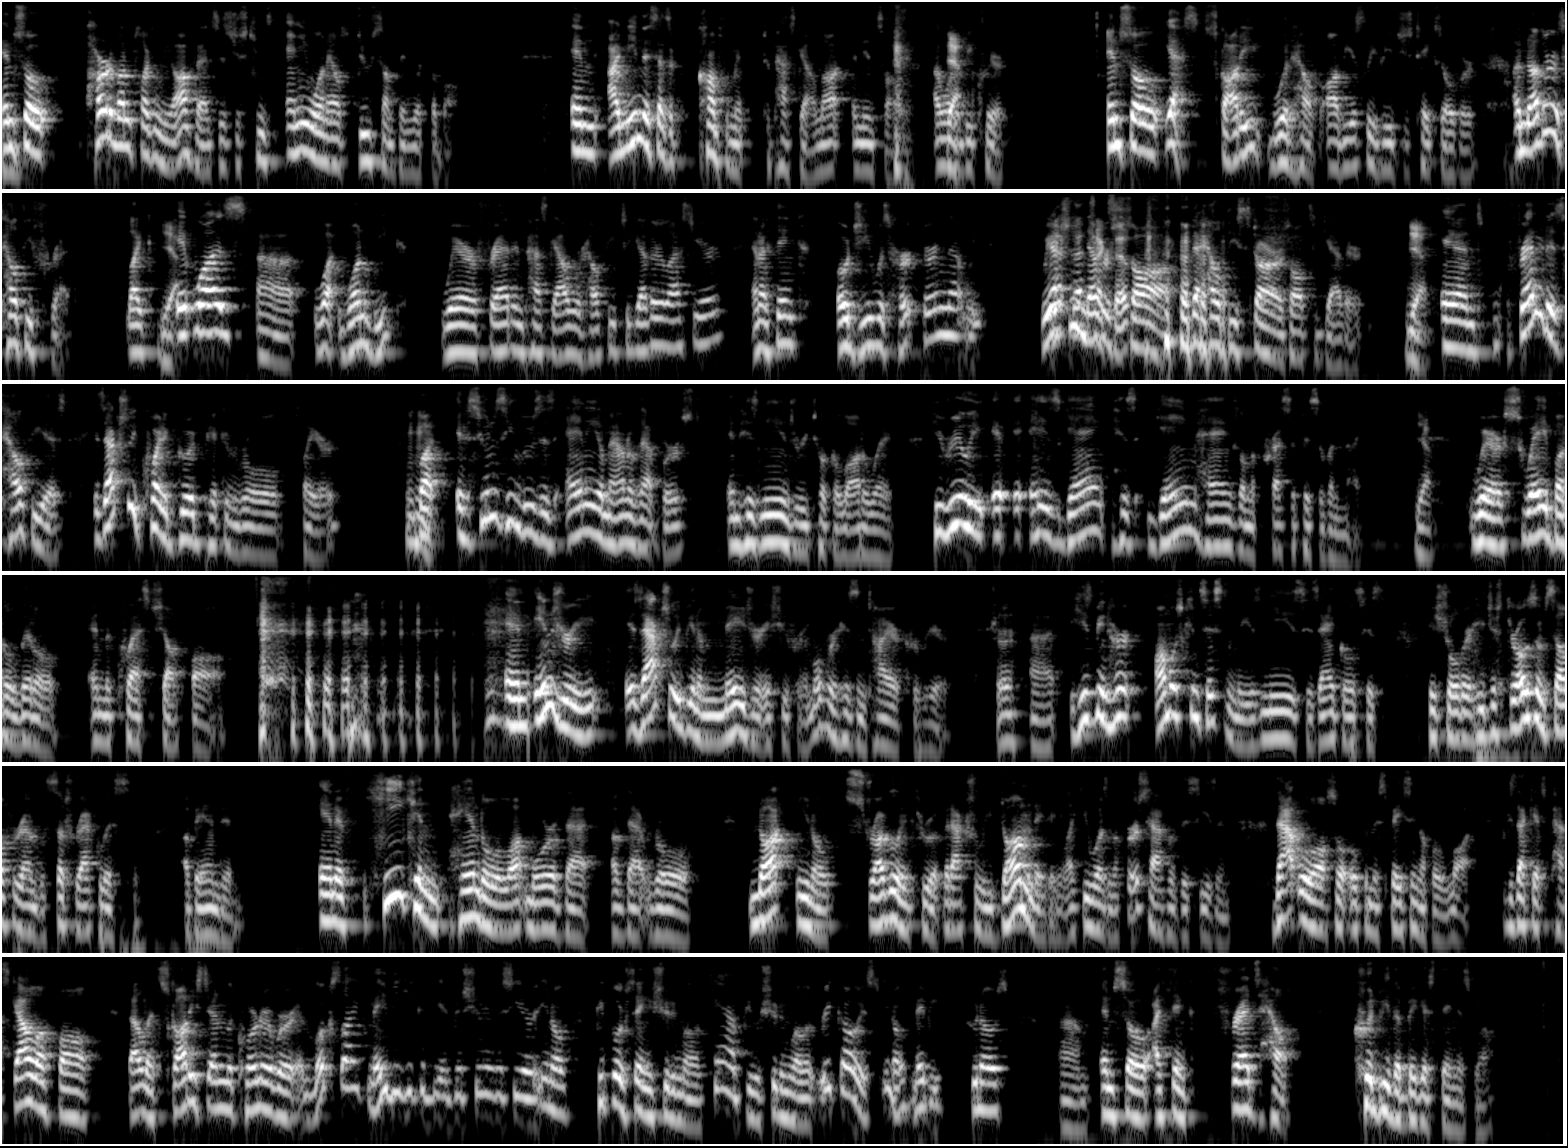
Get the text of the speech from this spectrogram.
And mm-hmm. so part of unplugging the offense is just can anyone else do something with the ball? And I mean this as a compliment to Pascal, not an insult. I want yeah. to be clear. And so, yes, Scotty would help, obviously, if he just takes over. Another is healthy Fred. Like yeah. it was uh, what one week where Fred and Pascal were healthy together last year, and I think OG was hurt during that week. We yeah, actually never saw the healthy stars all together. Yeah. And Fred at his healthiest is actually quite a good pick and roll player. Mm-hmm. But as soon as he loses any amount of that burst, and his knee injury took a lot away, he really it, it, his gang his game hangs on the precipice of a knife. Yeah. Where sway but a little, and the quest shall fall. and injury is actually been a major issue for him over his entire career. Sure. Uh, he's been hurt almost consistently. His knees, his ankles, his his shoulder. He just throws himself around with such reckless abandon. And if he can handle a lot more of that of that role, not you know struggling through it, but actually dominating like he was in the first half of the season, that will also open the spacing up a lot because that gets Pascal off ball that lets Scotty stand in the corner where it looks like maybe he could be a good shooter this year. You know, people are saying he's shooting well in camp. He was shooting well at Rico. Is you know maybe who knows. Um, and so I think Fred's health could be the biggest thing as well.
